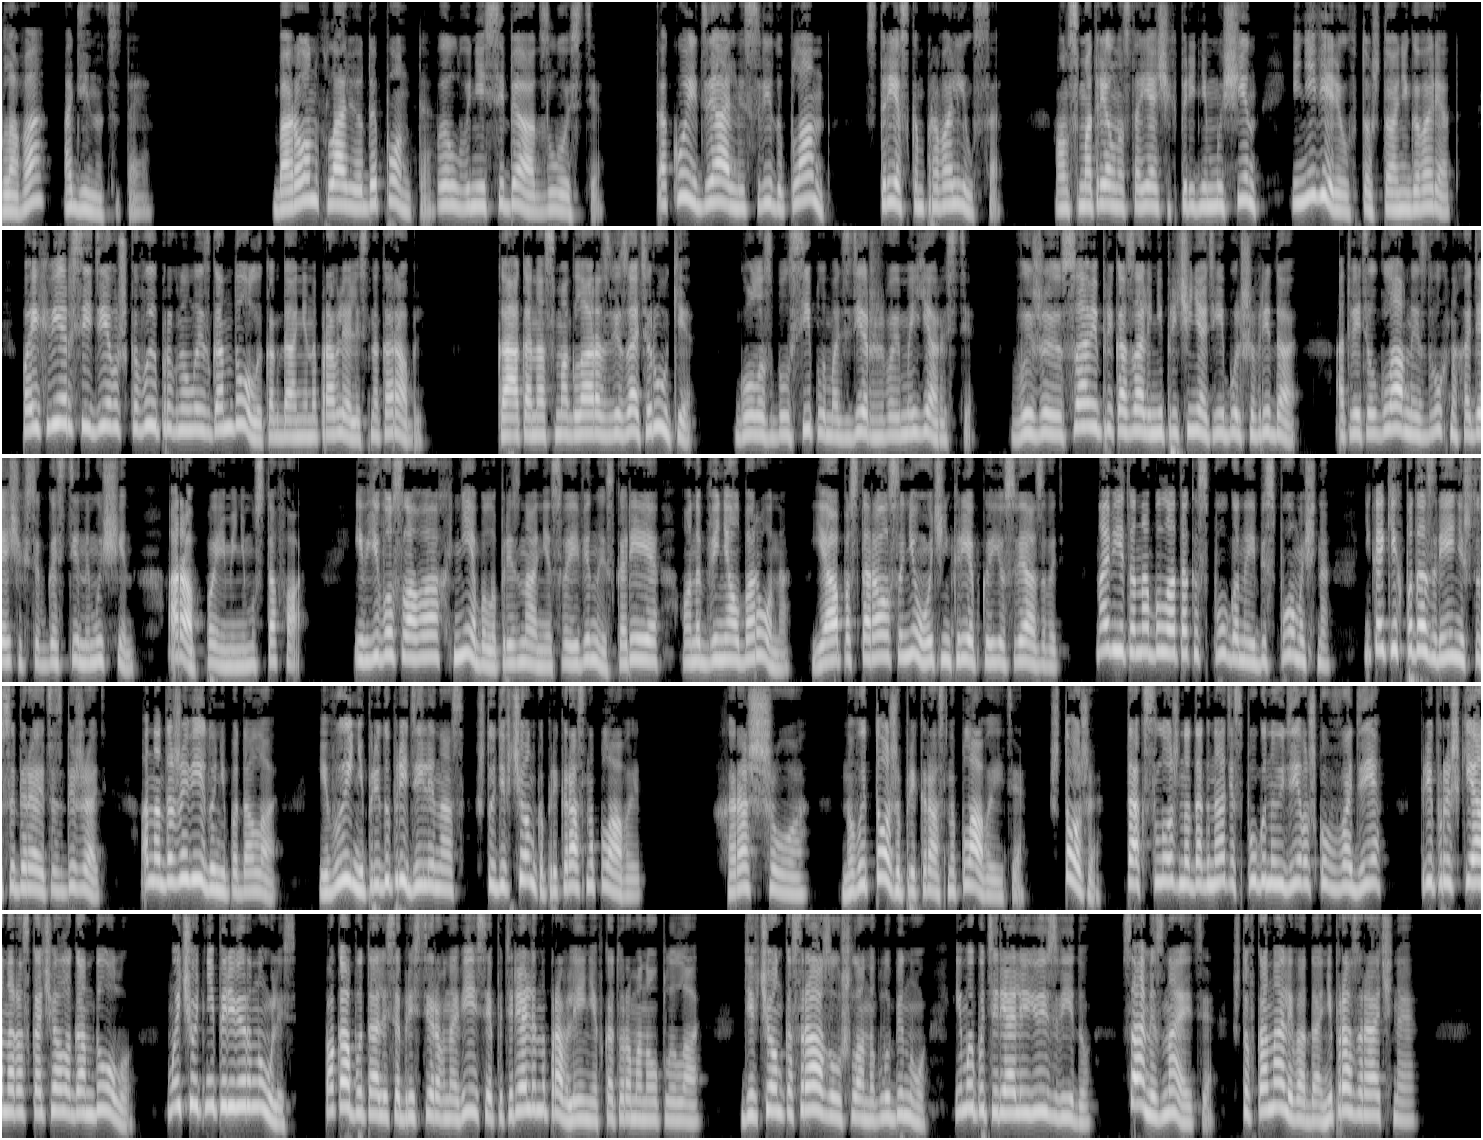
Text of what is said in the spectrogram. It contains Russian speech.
Глава одиннадцатая. Барон Флавио де Понте был вне себя от злости. Такой идеальный с виду план с треском провалился. Он смотрел на стоящих перед ним мужчин и не верил в то, что они говорят. По их версии, девушка выпрыгнула из гондолы, когда они направлялись на корабль. Как она смогла развязать руки? Голос был сиплым от сдерживаемой ярости. Вы же сами приказали не причинять ей больше вреда. — ответил главный из двух находящихся в гостиной мужчин, араб по имени Мустафа. И в его словах не было признания своей вины, скорее он обвинял барона. Я постарался не очень крепко ее связывать. На вид она была так испугана и беспомощна, никаких подозрений, что собирается сбежать. Она даже виду не подала. И вы не предупредили нас, что девчонка прекрасно плавает. Хорошо, но вы тоже прекрасно плаваете. Что же, так сложно догнать испуганную девушку в воде. При прыжке она раскачала гондолу. Мы чуть не перевернулись. Пока пытались обрести равновесие, потеряли направление, в котором она уплыла. Девчонка сразу ушла на глубину, и мы потеряли ее из виду. Сами знаете, что в канале вода непрозрачная.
